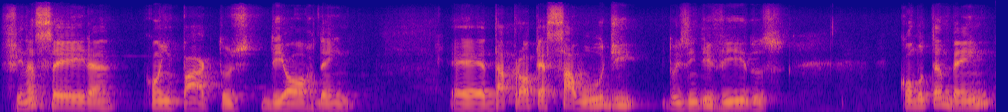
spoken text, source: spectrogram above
financeira, com impactos de ordem é, da própria saúde dos indivíduos, como também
